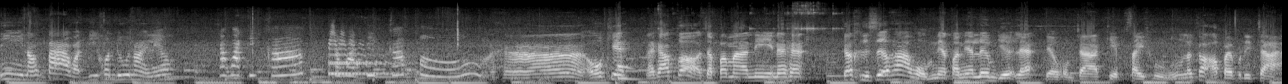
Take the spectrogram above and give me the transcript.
นี่น้องตาหวัดดีคนดูหน่อยเร็วสวัสดีครับ สวัสดีครับผมอ่า โอเคนะครับก็จะประมาณนี้นะฮะก็คือเสื้อผ้าผมเนี่ยตอนนี้เริ่มเยอะแล้วเดี๋ยวผมจะเก็บใส่ถุง แล้วก็เอาไปบริจาค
